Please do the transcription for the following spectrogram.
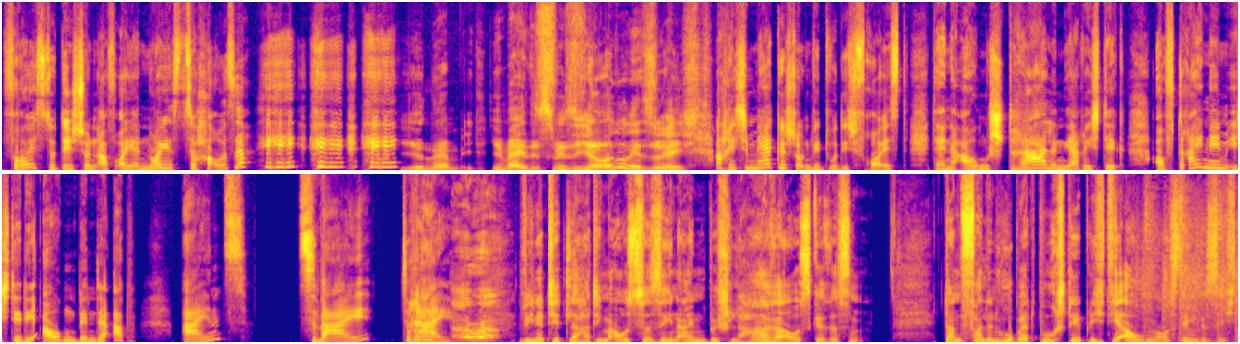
freust du dich schon auf euer neues Zuhause? Ja, na, ich meine, das weiß ich ja auch noch nicht so recht. Ach, ich merke schon, wie du dich freust. Deine Augen strahlen ja richtig. Auf drei nehme ich dir die Augenbinde ab. Eins, zwei, drei. Wiene Tittler hat ihm aus Versehen einen Büschel Haare ausgerissen. Dann fallen Hubert buchstäblich die Augen aus dem Gesicht.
